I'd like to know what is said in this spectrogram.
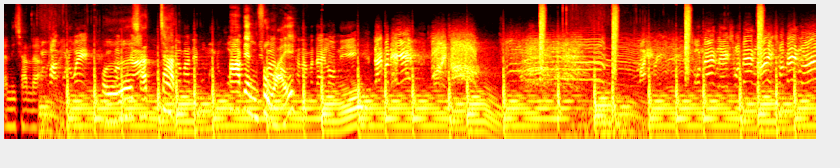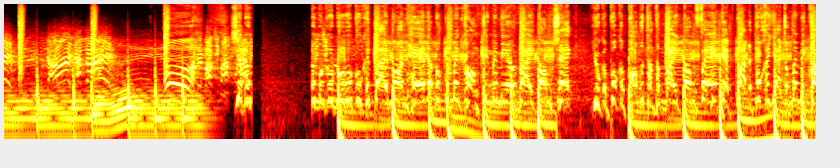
อันนี้ชัดแล้ว มึงฟังกูนะเว้ยเออชัดจัดเชื่อมั่นในพวกมึงทุกคนภาพอย่างสวย ชนะมันได้รอบนี้ ได้มันเห็นโอ้ยชอบไปชนแม่งเลยชนแม่งเลยชนแม่งเลยอย่ายันเลยไม่ปากชิบะเชื่อพวกพวกมึงก็รู้ว่ากูคือไดมอนด์เฮดแต่พวกกูเป็นของจริงไม่มีอะไรต้องเช็ค อยู่กับพวกกระพ้องกูทำทำไมต้องเฟกเก็บกวาดไอ้พวกขยะจนไม่มีใคร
